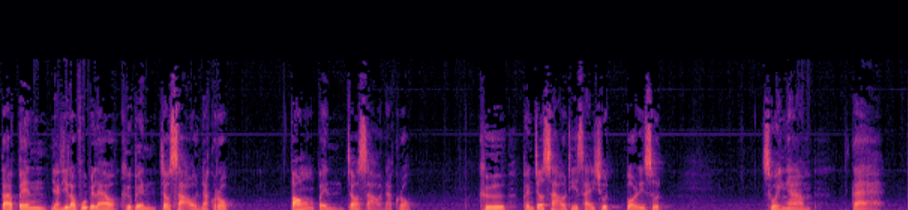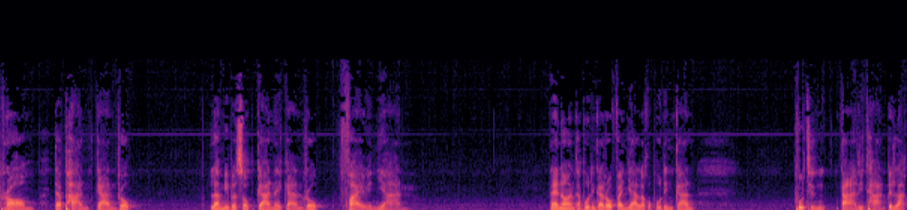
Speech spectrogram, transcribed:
แต่เป็นอย่างที่เราพูดไปแล้ว คือเป็นเจ้าสาวนักรบ ต้องเป็นเจ้าสาวนักรบ คือเป็นเจ้าสาวที่ใส่ชุดบริสุทธิ์ สวยงาม แต่พร้อมแต่ผ่านการรบ และมีประสบการณ์ในการรบฝ่ายวิญญาณ แน่นอนถ้าพูดถึงการรบฝ่ายวิญญาณเราก็พูดถึงการพูดถึงการอธิษฐานเป็นหลัก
